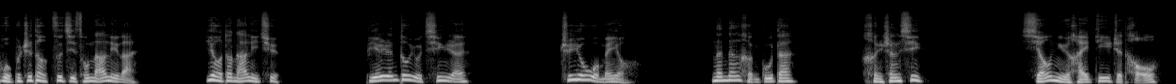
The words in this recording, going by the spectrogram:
我不知道自己从哪里来，要到哪里去。别人都有亲人，只有我没有。楠楠很孤单，很伤心。小女孩低着头，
